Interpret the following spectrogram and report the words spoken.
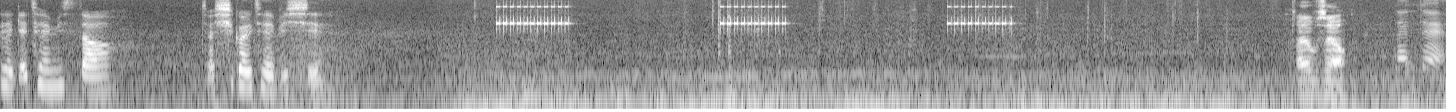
되게 재밌어. 저 시골 제비 씨. 아 여보세요. 난데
